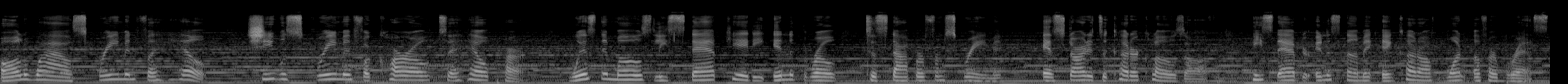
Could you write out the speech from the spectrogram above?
all the while screaming for help. She was screaming for Carl to help her. Winston Moseley stabbed Kitty in the throat to stop her from screaming and started to cut her clothes off. He stabbed her in the stomach and cut off one of her breasts.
